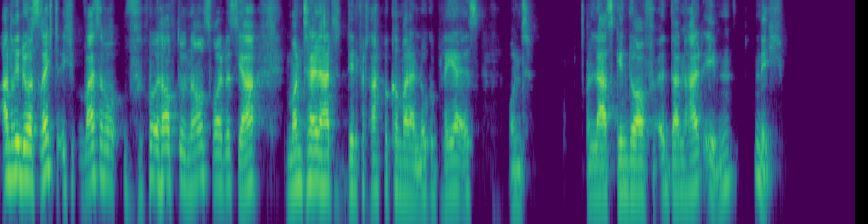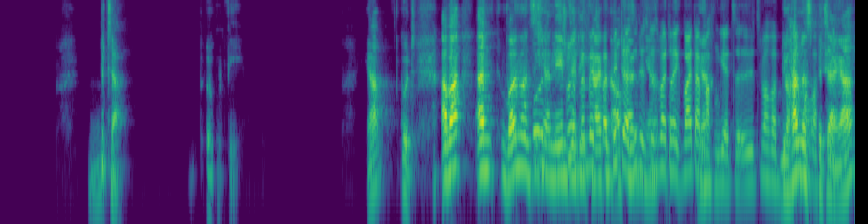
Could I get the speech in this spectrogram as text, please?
André, du hast recht. Ich weiß aber, worauf du hinaus wolltest. Ja, Montel hat den Vertrag bekommen, weil er ein Local Player ist und Lars Gindorf äh, dann halt eben nicht. Bitter. Irgendwie. Ja, gut. Aber ähm, wollen wir uns nicht an Entschuldigung, wenn wir jetzt bei Bitter sind, jetzt müssen wir direkt weitermachen. Jetzt, äh, jetzt machen wir Bitter. Johannes wir Bitter, ja?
